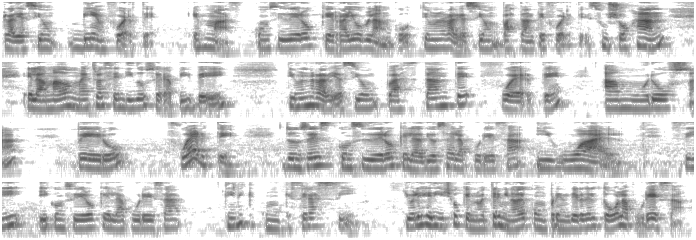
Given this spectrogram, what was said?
radiación bien fuerte. Es más, considero que Rayo Blanco tiene una radiación bastante fuerte. Su Shohan, el amado maestro ascendido Serapis Bey, tiene una radiación bastante fuerte, amorosa, pero fuerte. Entonces considero que la diosa de la pureza igual, ¿sí? Y considero que la pureza tiene que como que ser así. Yo les he dicho que no he terminado de comprender del todo la pureza.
